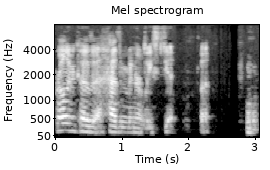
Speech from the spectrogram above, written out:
Probably because it hasn't been released yet.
